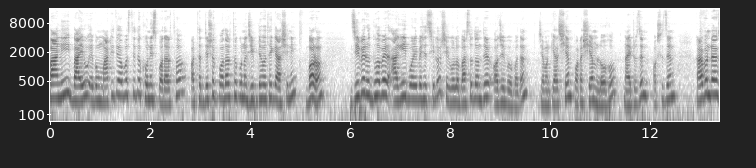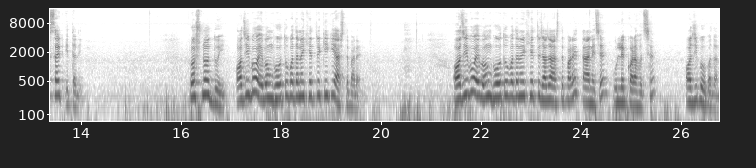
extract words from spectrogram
পানি, বায়ু এবং মাটিতে অবস্থিত খনিজ পদার্থ, অর্থাৎ যেসব পদার্থ কোনো জীবদেহ থেকে আসেনি, বরং জীবের উদ্ভবের আগেই পরিবেশে ছিল সেগুলো বাস্তুতন্ত্রের অজৈব উপাদান, যেমন ক্যালসিয়াম, পটাশিয়াম, লৌহ, নাইট্রোজেন, অক্সিজেন, কার্বন ডাইঅক্সাইড ইত্যাদি। প্রশ্ন দুই, অজীব এবং ভৌত উপাদানের ক্ষেত্রে কি কি আসতে পারে? অজীব এবং ভৌত উপাদানের ক্ষেত্রে যা যা আসতে পারে তা নিচে উল্লেখ করা হচ্ছে অজীব উপাদান।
